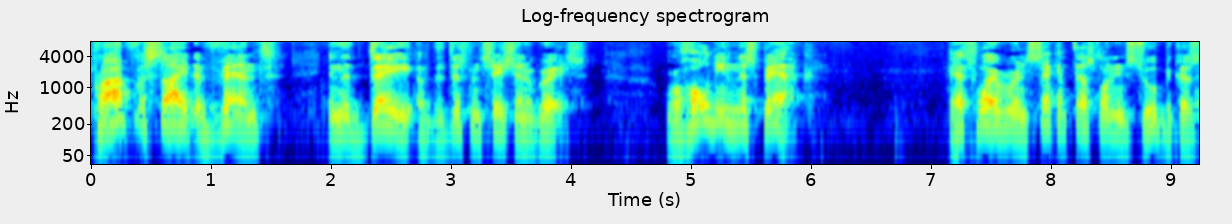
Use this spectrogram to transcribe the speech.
prophesied event in the day of the dispensation of grace. We're holding this back. That's why we're in 2 Thessalonians 2, because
